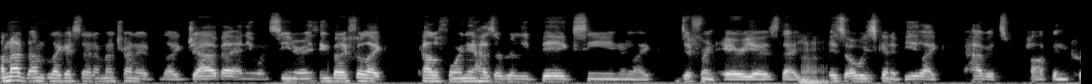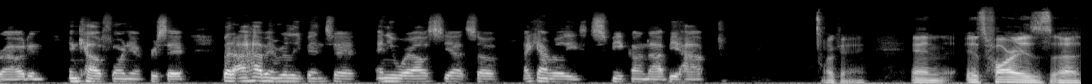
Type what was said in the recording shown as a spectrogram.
i'm not i'm like i said i'm not trying to like jab at anyone's scene or anything but i feel like california has a really big scene and like different areas that Mhm. it's always going to be like have its poppin' crowd in in california per se but i haven't really been to anywhere else yet so i can't really speak on that behalf Okay. And as far as uh,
